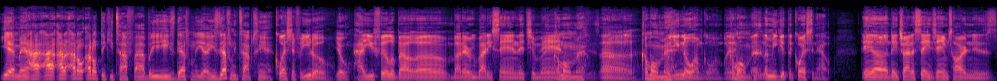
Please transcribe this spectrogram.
yeah, man, I I I don't I don't think he top five, but he, he's definitely uh, he's definitely top ten. Question for you though. Yo. how you feel about uh about everybody saying that your man? Come on, man. Is, uh, Come on, man. well, you know I'm going, but Come on, man. Let, me get the question out. They uh they trying to say James Harden is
